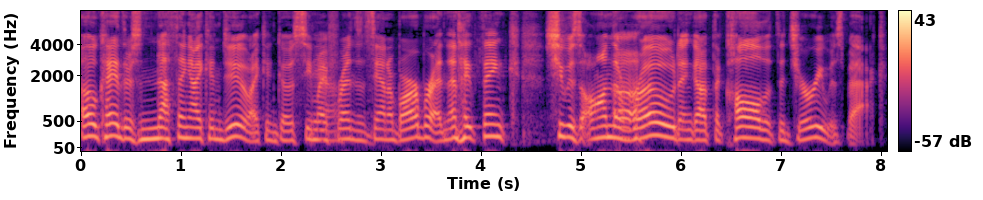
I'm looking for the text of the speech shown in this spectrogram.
okay, there's nothing I can do. I can go see my friends in Santa Barbara. And then I think she was on the road and got the call that the jury was back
